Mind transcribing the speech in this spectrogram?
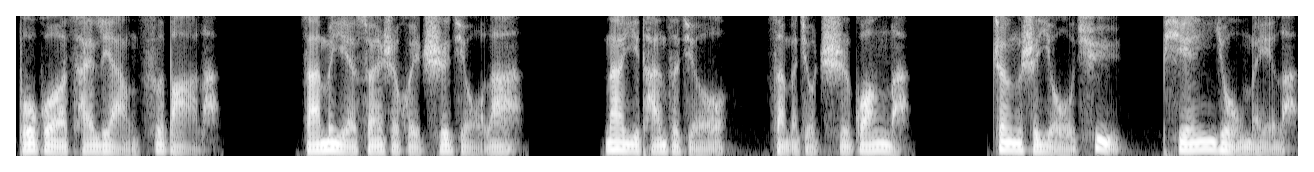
不过才两次罢了，咱们也算是会吃酒了。那一坛子酒怎么就吃光了？正是有趣，偏又没了。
